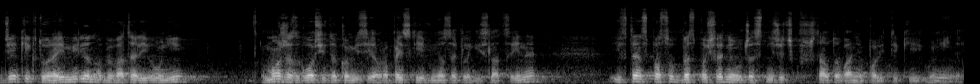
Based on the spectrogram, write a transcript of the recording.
dzięki której milion obywateli Unii może zgłosić do Komisji Europejskiej wniosek legislacyjny i w ten sposób bezpośrednio uczestniczyć w kształtowaniu polityki unijnej.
